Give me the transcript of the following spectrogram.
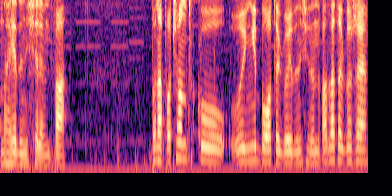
na 1.7.2. Bo na początku nie było tego 1.7.2, dlatego że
